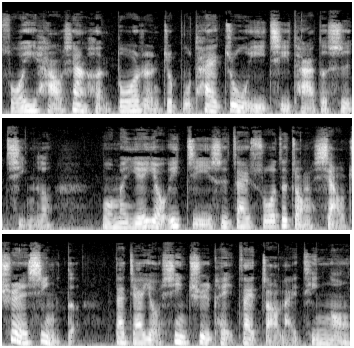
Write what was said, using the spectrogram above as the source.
所以好像很多人就不太注意其他的事情了。我们也有一集是在说这种小确幸的，大家有兴趣可以再找来听哦。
